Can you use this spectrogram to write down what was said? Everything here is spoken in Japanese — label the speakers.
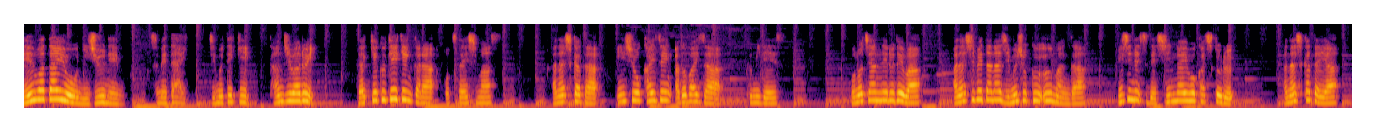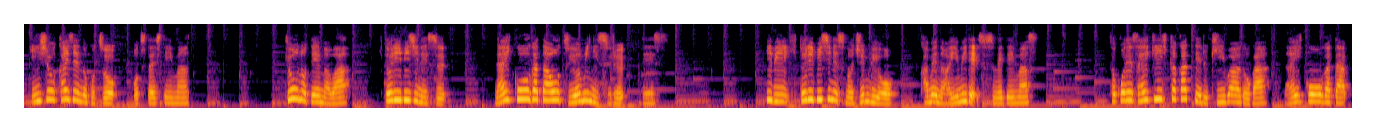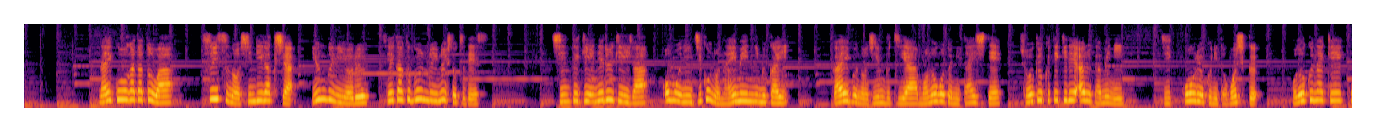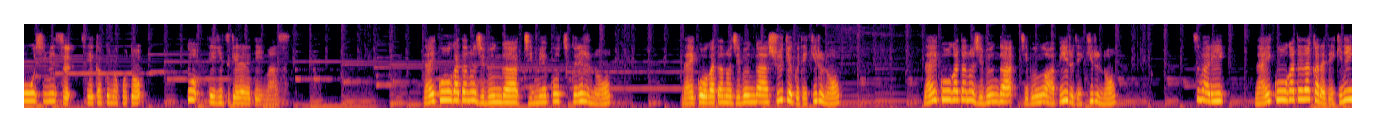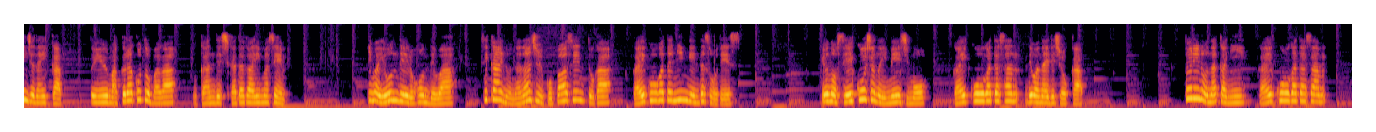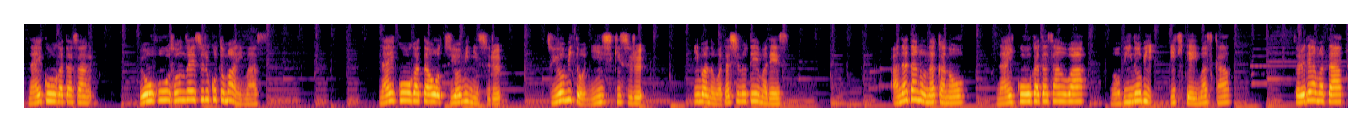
Speaker 1: 電話対応20年、冷たい、事務的、感じ悪い、脱却経験からお伝えします。話し方、印象改善アドバイザー、久美です。このチャンネルでは、話し下手な事務職ウーマンがビジネスで信頼を勝ち取る話し方や印象改善のコツをお伝えしています。今日のテーマは、一人ビジネス、内向型を強みにするです。日々、一人ビジネスの準備を亀の歩みで進めています。そこで最近引っかかっているキーワードが内向型。内向型とは、スイスの心理学者ユングによる性格分類の一つです。心的エネルギーが主に自己の内面に向かい、外部の人物や物事に対して消極的であるために、実行力に乏しく、孤独な傾向を示す性格のことと定義づけられています。内向型の自分が人脈を作れるの？内向型の自分が集客できるの？内向型の自分が自分をアピールできるの？つまり、内向型だからできないんじゃないかという枕言葉が浮かんで仕方がありません。今読んでいる本では、世界の75%が外交型人間だそうです。世の成功者のイメージも外交型さんではないでしょうか。一人の中に外交型さん、内向型さん、両方存在することもあります。内向型を強みにする。強みと認識する。今の私のテーマです。あなたの中の内向型さんはのびのび生きていますか？それではまた。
